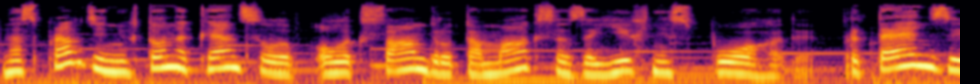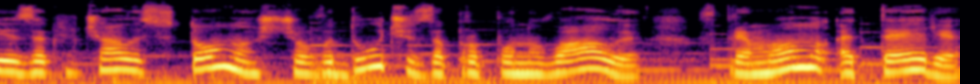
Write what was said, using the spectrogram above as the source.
Насправді ніхто не кенселив Олександру та Макса за їхні спогади. Претензії заключались в тому, що ведучі запропонували в прямому етері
